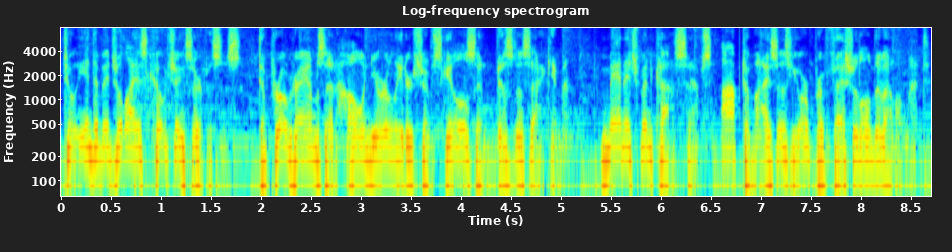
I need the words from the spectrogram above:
to individualized coaching services, to programs that hone your leadership skills and business acumen, Management Concepts optimizes your professional development.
